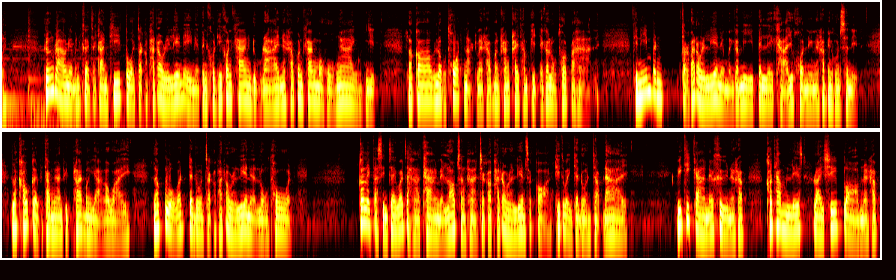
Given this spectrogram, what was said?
เรื่องราวเนี่ยมันเกิดจากการที่ตัวจักรพรรดิออเรเลียนเองเนี่ยเป็นคนที่ค่อนข้างดุร้ายนะครับค่อนข้างโมโหง่ายหงุดหงิด แล้วก็ลงโทษหนักนะครับ บางครั้งใครทำผิดเนี่ยก็ลงโทษประหาร ทีนี้เป็นจักรพรรดิออเรเลียนเนี่ยเหมือนกับมีเป็นเลขาอยู่คนหนึ่งนะครับเป็นคนสนิท แล้วเขาเกิดไปทำงานผิดพลาดบางอย่างเอาไว้ แล้วกลัวว่าจะโดนจักรพรรดิออเรเลียนเนี่ยลงโทษ ก็เลยตัดสินใจว่าจะหาทางเนี่ยลอบสังหารจักรพรรดิออเรเลียนซะก่อนที่ตัวเองจะโดนจับได้ วิธีการก็คือนะครับเขาทำ list รายชื่อปลอมนะครับ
